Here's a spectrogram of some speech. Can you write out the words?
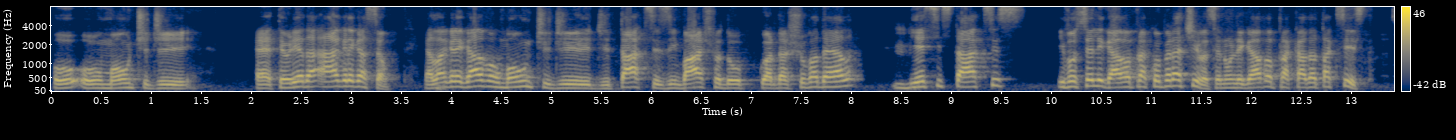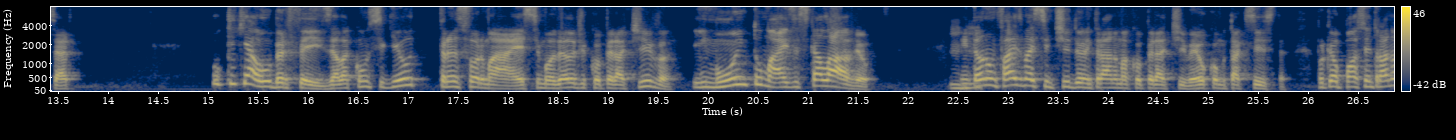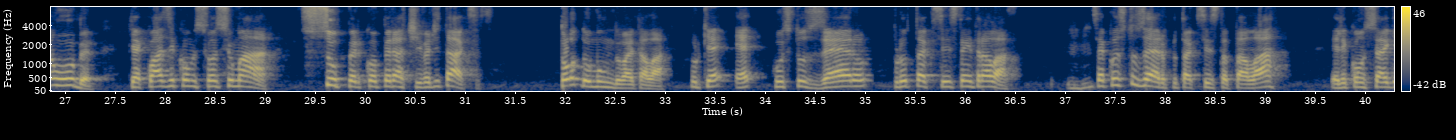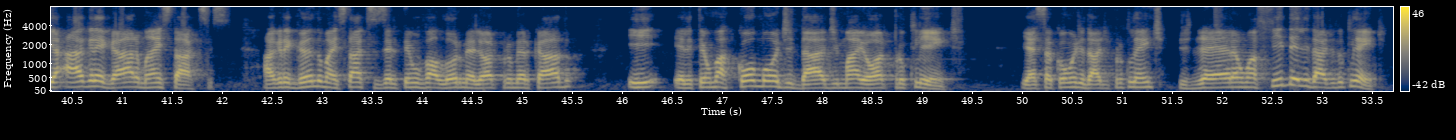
o, o monte de, é, teoria da agregação. Ela agregava um monte de, de táxis embaixo do guarda-chuva dela, uhum. e esses táxis, e você ligava para a cooperativa, você não ligava para cada taxista, certo? O que, que a Uber fez? Ela conseguiu transformar esse modelo de cooperativa em muito mais escalável. Uhum. Então não faz mais sentido eu entrar numa cooperativa, eu como taxista, porque eu posso entrar no Uber, que é quase como se fosse uma super cooperativa de táxis todo mundo vai estar lá, porque é custo zero para o taxista entrar lá. Uhum. Se é custo zero para o taxista estar lá, ele consegue agregar mais táxis. Agregando mais táxis, ele tem um valor melhor para o mercado e ele tem uma comodidade maior para o cliente. E essa comodidade para o cliente gera uma fidelidade do cliente.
